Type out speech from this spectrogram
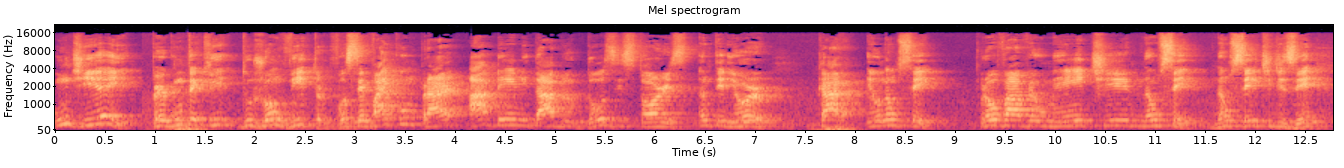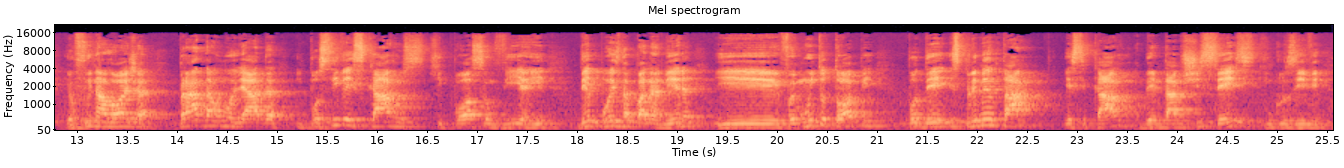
um dia aí. Pergunta aqui do João Vitor: Você vai comprar a BMW 12 Stories anterior? Cara, eu não sei. Provavelmente, não sei, não sei te dizer. Eu fui na loja para dar uma olhada em possíveis carros que possam vir aí depois da Panameira e foi muito top poder experimentar esse carro, a BMW X6, que inclusive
